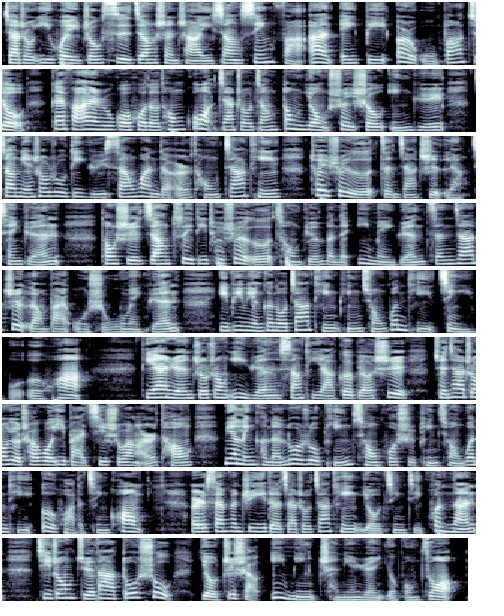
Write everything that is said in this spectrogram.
加州议会周四将审查一项新法案 AB 二五八九。该法案如果获得通过，加州将动用税收盈余，将年收入低于三万的儿童家庭退税额增加至两千元，同时将最低退税额从原本的一美元增加至两百五十五美元，以避免更多家庭贫穷问题进一步恶化。提案人州众议员桑提亚各表示，全加州有超过一百七十万儿童面临可能落入贫穷或是贫穷问题恶化的情况，而三分之一的加州家庭有经济困难，其中绝大多数有至少一名成年人有工作。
